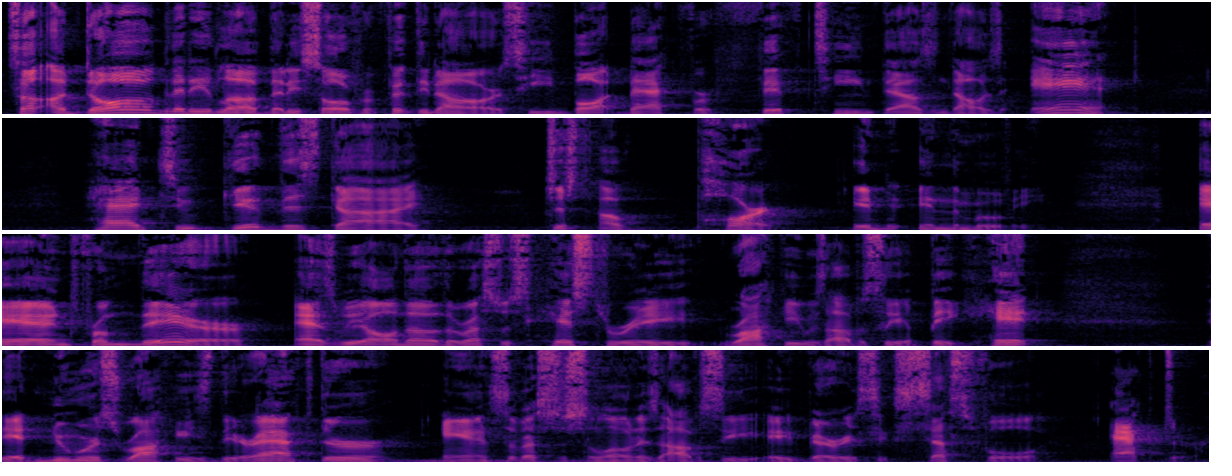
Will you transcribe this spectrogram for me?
so a dog that he loved that he sold for fifty dollars. He bought back for fifteen thousand dollars, and had to give this guy just a part in in the movie. And from there, as we all know, the rest was history. Rocky was obviously a big hit. They had numerous Rockies thereafter, and Sylvester Stallone is obviously a very successful actor.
